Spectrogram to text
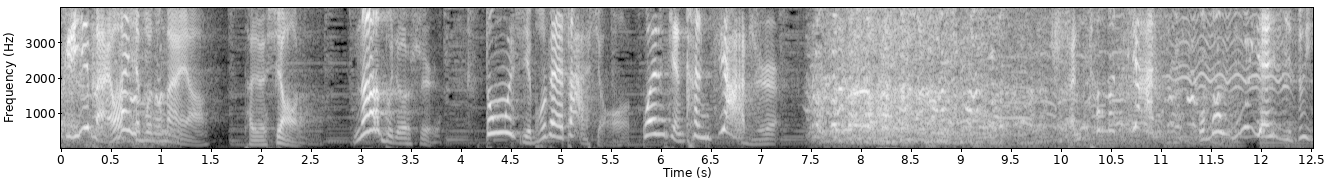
给一百万也不能卖呀。他就笑了，那不就是东西不在大小，关键看价值。神他妈价值，我们无言以对。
